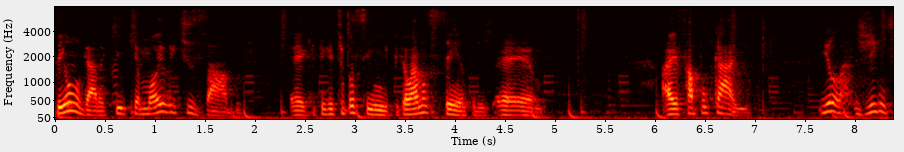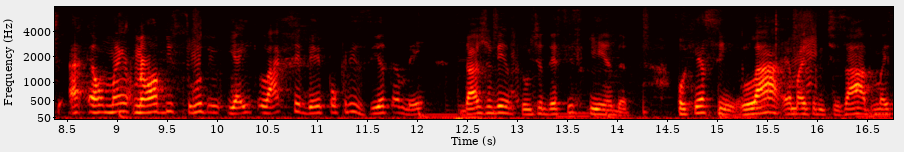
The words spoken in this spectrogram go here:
Tem um lugar aqui que é mó elitizado, é, que fica tipo assim, fica lá no centro, é, aí Sapucaí. E lá, gente, é um maior, maior absurdo. E aí lá que você vê a hipocrisia também da juventude dessa esquerda. Porque assim, lá é mais elitizado, mas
